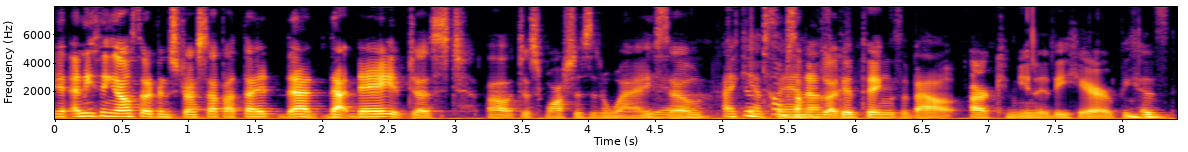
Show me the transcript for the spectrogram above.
anything else that I've been stressed out about that that that day, it just uh, just washes it away. Yeah. So I can't tell 'em say enough good. things about our community here because it,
